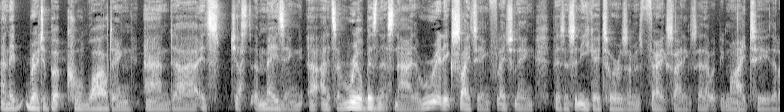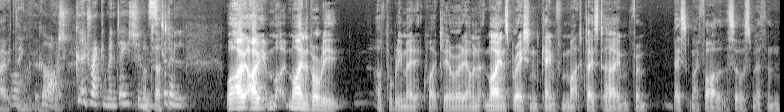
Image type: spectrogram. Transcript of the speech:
and they wrote a book called Wilding, and uh, it's just amazing. Uh, and it's a real business now, a really exciting fledgling business, in ecotourism is very exciting. So that would be my two that I would think. that- Gosh, good recommendations. Fantastic. Gotta- Well, I, I, m- mine are probably, I've probably made it quite clear already. I mean, my inspiration came from much closer to home, from basically my father, the silversmith and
